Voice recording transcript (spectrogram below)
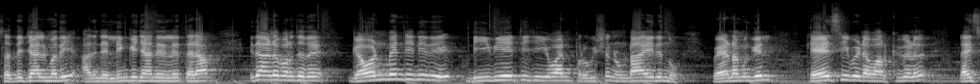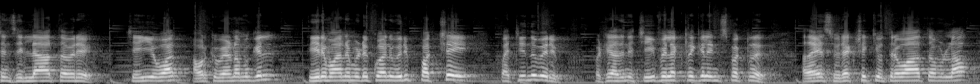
ശ്രദ്ധിച്ചാൽ മതി. അതിന്റെ ലിങ്ക് ഞാൻ ഇതിൽ തരാം. ഇതാണ് പറഞ്ഞത് ഗവൺമെന്റിന് ഇത് ഡീവിയേറ്റ് ചെയ്യുവാൻ പ്രൊവിഷൻ ഉണ്ടായിരുന്നു. വേണമെങ്കിൽ കെ എസ് സി ബിയുടെ വർക്കുകൾ ലൈസൻസ് ഇല്ലാത്തവർ ചെയ്യുവാൻ അവർക്ക് വേണമെങ്കിൽ തീരുമാനമെടുക്കുവാൻ ഒരു പക്ഷേ പറ്റിയെന്ന് വരും. പക്ഷേ അതിന് ചീഫ് ഇലക്ട്രിക്കൽ ഇൻസ്പെക്ടർ അതായത് സുരക്ഷയ്ക്ക് ഉത്തരവാദിത്തമുള്ള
